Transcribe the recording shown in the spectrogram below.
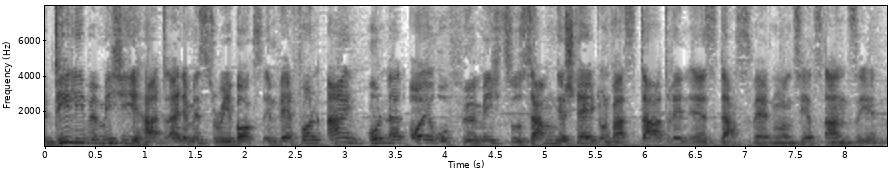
Die liebe Michi hat eine Mystery Box im Wert von 100 Euro für mich zusammengestellt und was da drin ist, das werden wir uns jetzt ansehen.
